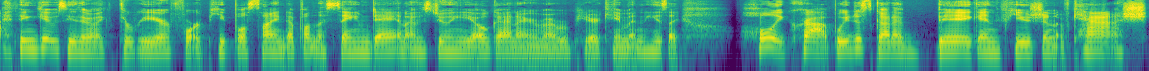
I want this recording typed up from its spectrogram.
I think it was either like three or four people signed up on the same day. And I was doing yoga. And I remember Peter came in and he's like, holy crap, we just got a big infusion of cash.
